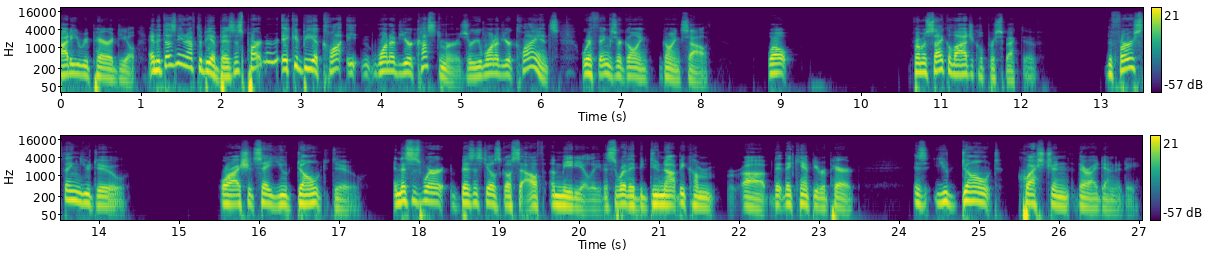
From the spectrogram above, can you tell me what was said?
how do you repair a deal? And it doesn't even have to be a business partner. It could be a cli- one of your customers or one of your clients where things are going going south. Well, from a psychological perspective, the first thing you do, or I should say you don't do, and this is where business deals go south immediately. This is where they do not become, uh, they, they can't be repaired. Is you don't question their identity.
